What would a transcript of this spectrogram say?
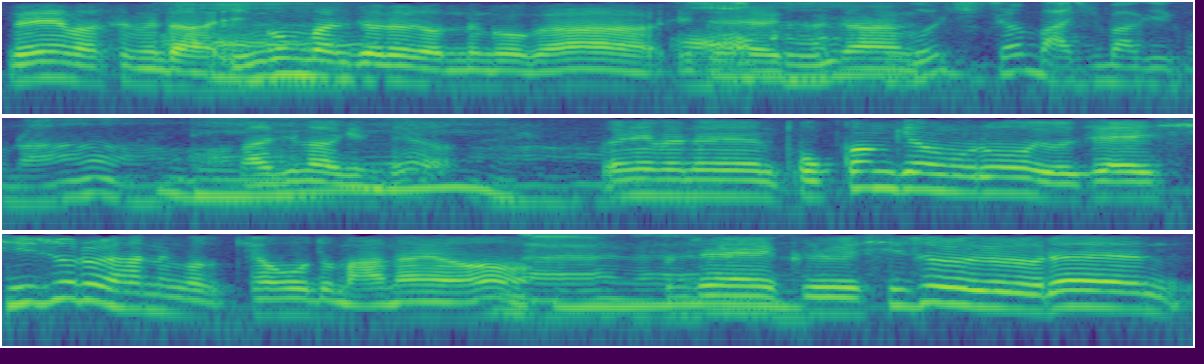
네 맞습니다. 아. 인공 관절을 넣는 거가 이제 아, 그, 가장 그건 진짜 마지막이구나. 네. 마지막인데요. 아. 왜냐면은 복강경으로 요새 시술을 하는 거- 경우도 많아요. 네, 네. 근데 그 시술은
